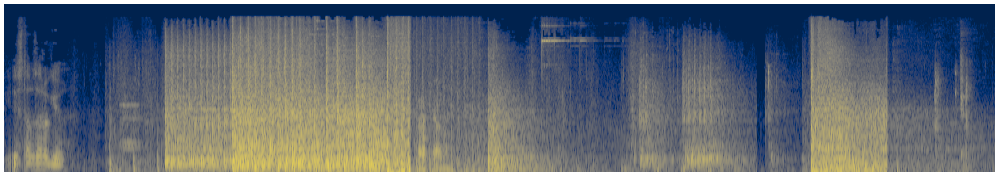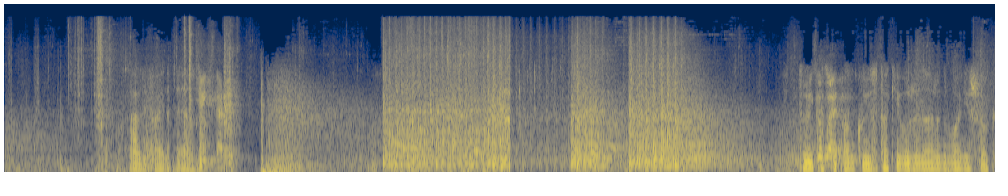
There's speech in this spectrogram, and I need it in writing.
Jest, tam za rogiem. Trafiony. Ale fajna jazda. Dzięki stary! Trójka. Stefanku jest takie, że na normalnie szok.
